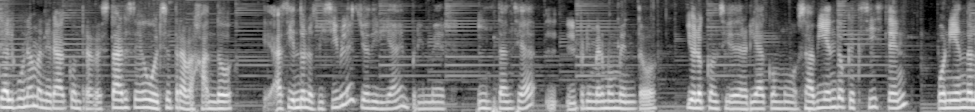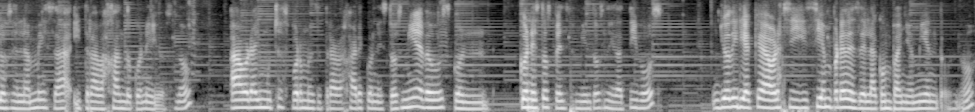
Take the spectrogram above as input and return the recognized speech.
de alguna manera contrarrestarse o irse trabajando eh, haciéndolos visibles, yo diría en primer instancia, el primer momento yo lo consideraría como sabiendo que existen, poniéndolos en la mesa y trabajando con ellos, ¿no? Ahora hay muchas formas de trabajar con estos miedos, con, con estos pensamientos negativos. Yo diría que ahora sí, siempre desde el acompañamiento, ¿no?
